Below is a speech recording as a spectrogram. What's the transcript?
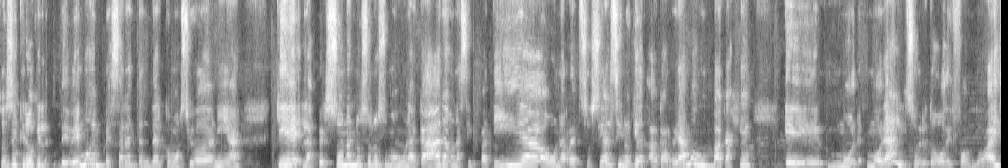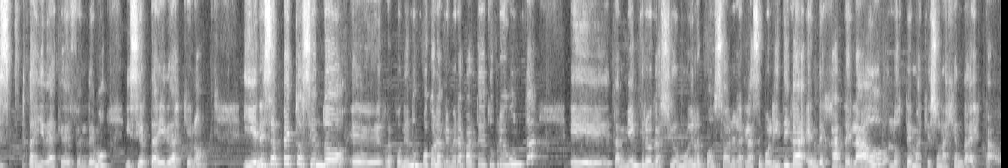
Entonces creo que debemos empezar a entender como ciudadanía que las personas no solo somos una cara, una simpatía o una red social, sino que acarreamos un bagaje eh, mor- moral, sobre todo de fondo. Hay ciertas ideas que defendemos y ciertas ideas que no. Y en ese aspecto, haciendo, eh, respondiendo un poco a la primera parte de tu pregunta, eh, también creo que ha sido muy responsable la clase política en dejar de lado los temas que son agenda de Estado.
